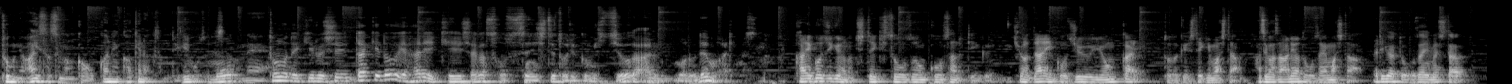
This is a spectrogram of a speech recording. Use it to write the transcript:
特に挨拶なんかお金かけなくてもできることですからね。ともできるし、だけど、やはり経営者が率先して取り組む必要があるものでもあります。介護事業の知的創造コンサルティング。今日は第54回お届けしてきました。長谷川さんありがとうございました。ありがとうございました。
